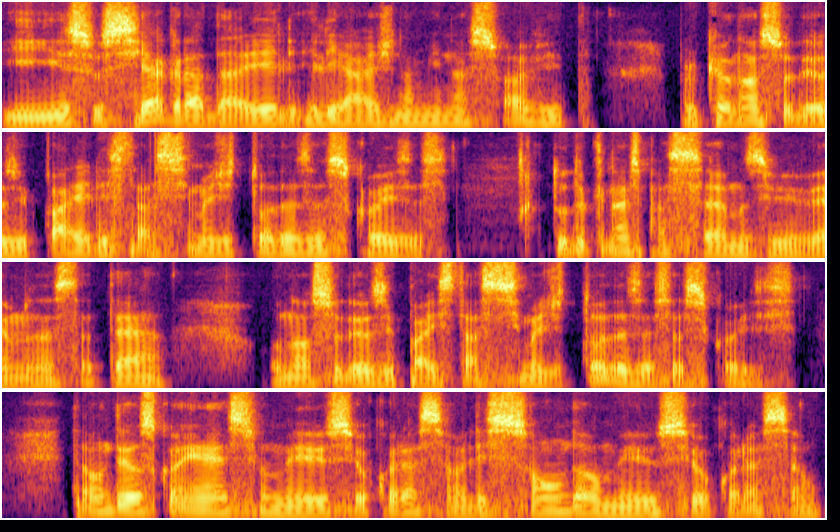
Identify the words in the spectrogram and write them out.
E isso, se agradar a Ele, Ele age na minha na sua vida. Porque o nosso Deus e Pai, Ele está acima de todas as coisas. Tudo que nós passamos e vivemos nesta terra, o nosso Deus e Pai está acima de todas essas coisas. Então Deus conhece o meio e o seu coração, Ele sonda o meio e o seu coração.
